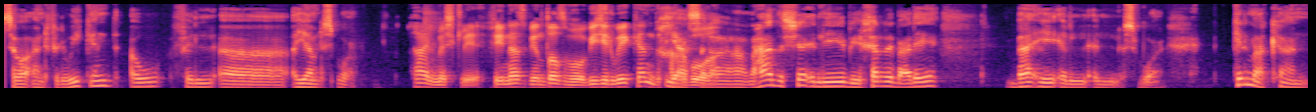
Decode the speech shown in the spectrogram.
سواء في ال weekend أو في آه أيام الأسبوع. هاي المشكلة. في ناس بينتظموا وبيجي ال weekend يا بخربوها. سلام. هذا الشيء اللي بيخرب عليه باقي ال- الأسبوع. كل ما كان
